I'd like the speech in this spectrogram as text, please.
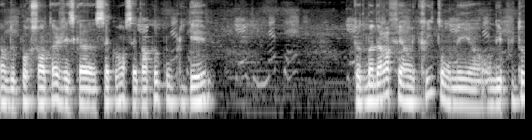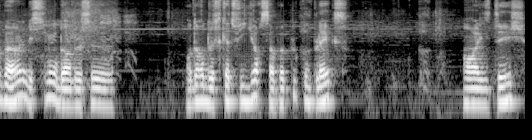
de pourcentage, est-ce que ça commence à être un peu compliqué? Quand Madara fait un crit, on est, on est plutôt pas mal, mais sinon, en dehors de ce, en dehors de ce cas de figure, c'est un peu plus complexe. En réalité.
